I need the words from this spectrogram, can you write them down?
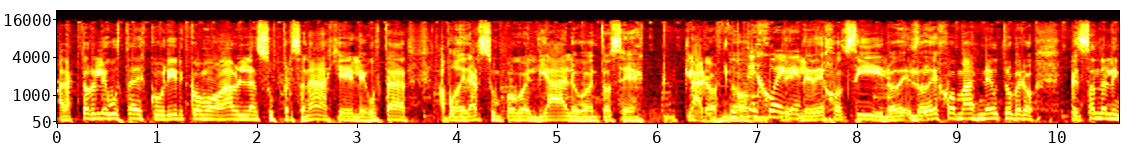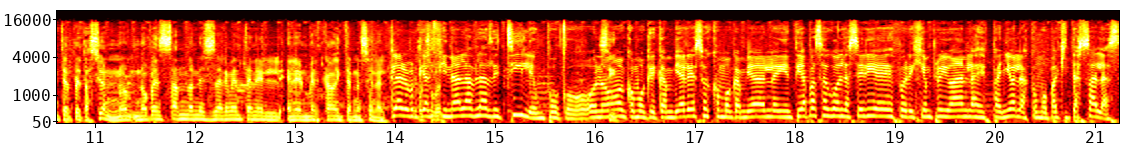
al actor le gusta descubrir cómo hablan sus personajes, le gusta apoderarse un poco del diálogo, entonces, claro, no, Usted juegue. Le, le dejo, sí, lo, de- lo dejo más neutro, pero pensando en la interpretación, no, no pensando necesariamente en el, en el mercado internacional. Claro, porque Por al final hablas de Chile un poco, ¿o no? Sí. Como que cambiar eso es como cambiar la identidad. Pasa con las series, por ejemplo, iban las españolas, como Paquita Salas,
